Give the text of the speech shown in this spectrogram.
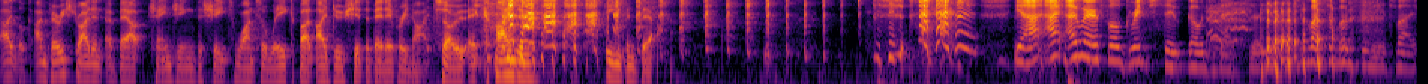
I look, I'm very strident about changing the sheets once a week, but I do shit the bed every night. So it kind of evens out. Yeah, I, I, wear a full Grinch suit going to bed, so you know, it's once a month for me, it's fine.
